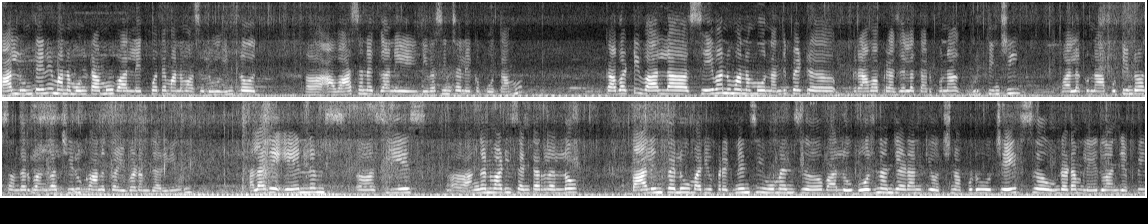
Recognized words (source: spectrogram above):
వాళ్ళు ఉంటేనే మనం ఉంటాము. వాళ్ళు లేకపోతే మనం అసలు ఇంట్లో ఆ వాసనకు కానీ నివసించలేకపోతాము. కాబట్టి వాళ్ళ సేవను మనము నందిపేట గ్రామ ప్రజల తరపున గుర్తించి వాళ్ళకు నా పుట్టినరోజు సందర్భంగా చిరు కానుక ఇవ్వడం జరిగింది. అలాగే ఏఎన్ఎంస్ సిఎస్ అంగన్వాడీ సెంటర్లలో బాలింతలు మరియు ప్రెగ్నెన్సీ ఉమెన్స్ వాళ్ళు భోజనం చేయడానికి వచ్చినప్పుడు చైర్స్ ఉండడం లేదు అని చెప్పి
